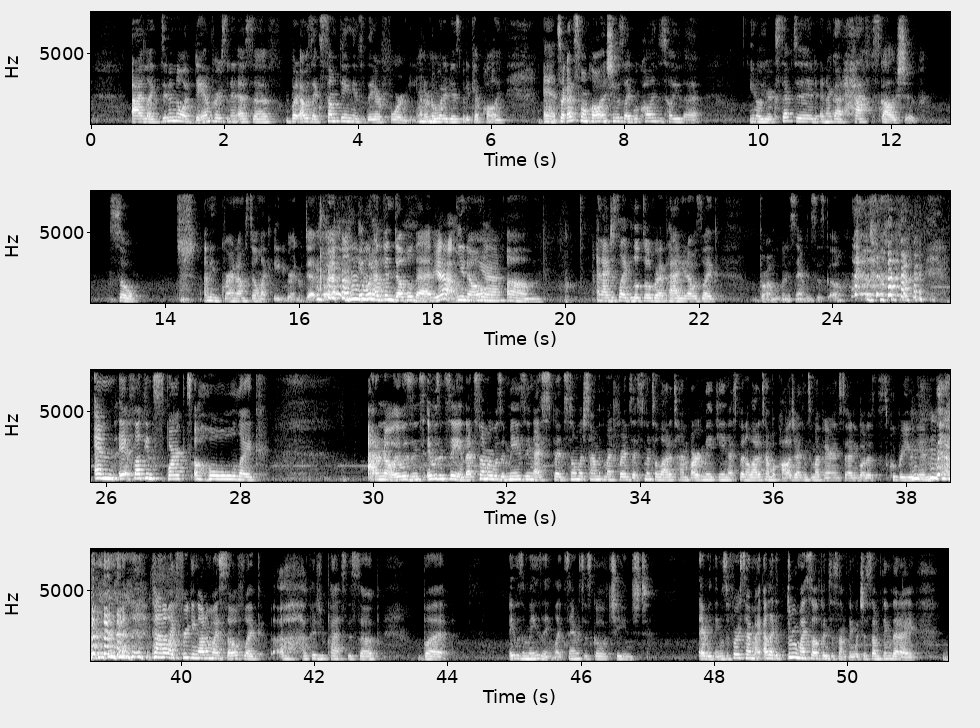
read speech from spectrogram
I like didn't know a damn person in SF, but I was like something is there for me. I don't know what it is, but it kept calling. And so I got this phone call and she was like, "We're calling to tell you that you know, you're accepted and I got half scholarship." So I mean, granted, I'm still in like 80 grand of debt, but it would have been double that. Yeah. You know? Yeah. Um, and I just like looked over at Patty and I was like, bro, I'm moving to San Francisco. and it fucking sparked a whole like I don't know. It was ins- it was insane. That summer was amazing. I spent so much time with my friends. I spent a lot of time art making. I spent a lot of time apologizing to my parents that I didn't go to Cooper Union. kind of like freaking out on myself, like, "Ugh, how could you pass this up? But it was amazing. Like San Francisco changed everything. It was the first time I, I like threw myself into something, which is something that I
